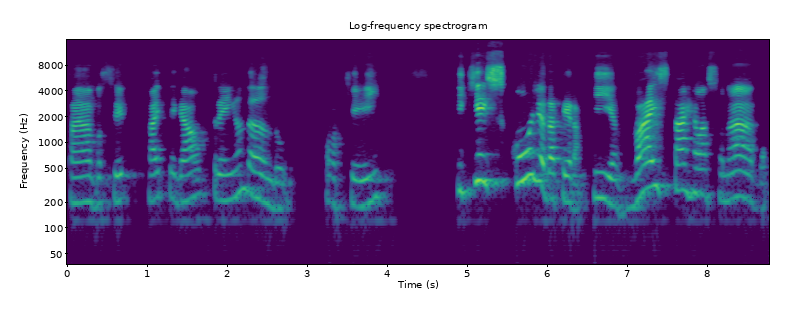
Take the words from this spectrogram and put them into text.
Tá? Você vai pegar o trem andando, ok? E que a escolha da terapia vai estar relacionada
